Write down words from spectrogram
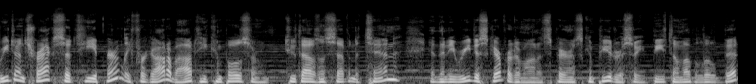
redone tracks that he apparently forgot about. He composed from 2007 to 10, and then he rediscovered them on his parents' computer, so he beefed them up a little bit.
